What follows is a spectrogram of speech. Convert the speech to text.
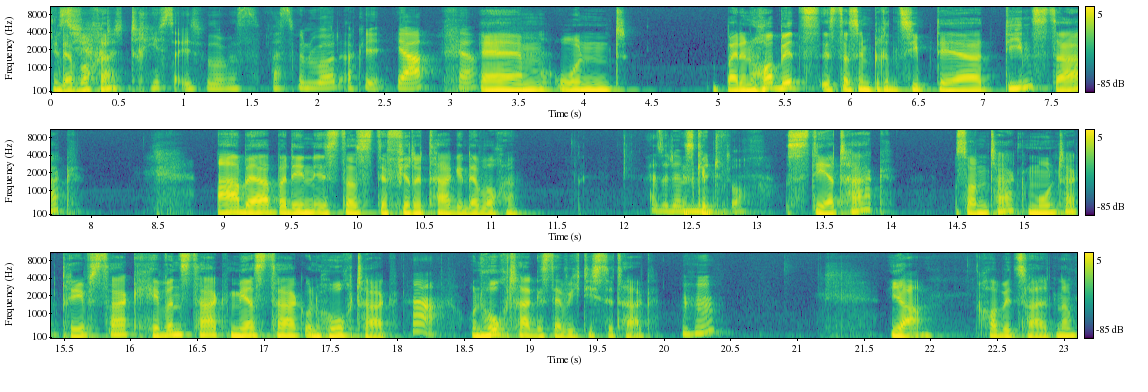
in der Woche. Trefstag ist sowas. Was für ein Wort? Okay, ja. ja. Ähm, und bei den Hobbits ist das im Prinzip der Dienstag, aber bei denen ist das der vierte Tag in der Woche. Also der es Mittwoch. Gibt Stertag, Sonntag, Montag, Trefstag, Heavenstag, Meerstag und Hochtag. Ah. Und Hochtag ist der wichtigste Tag. Mhm. Ja, Hobbits halt, ne?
